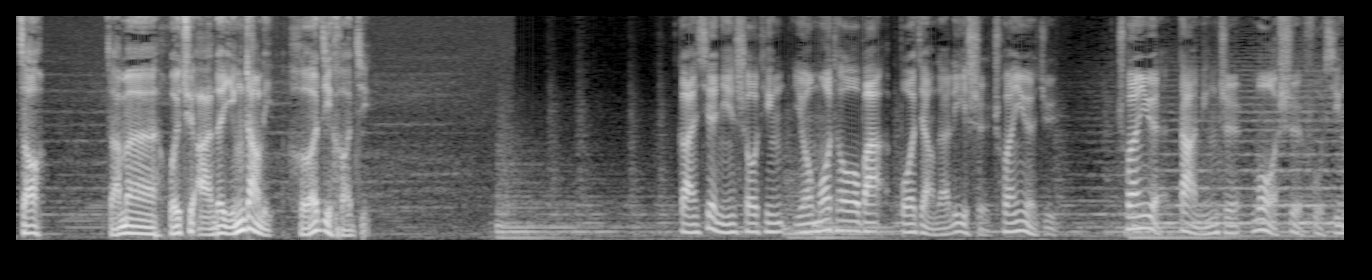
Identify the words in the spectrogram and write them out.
走，咱们回去俺的营帐里合计合计。”感谢您收听由摩托欧巴播讲的历史穿越剧《穿越大明之末世复兴》，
